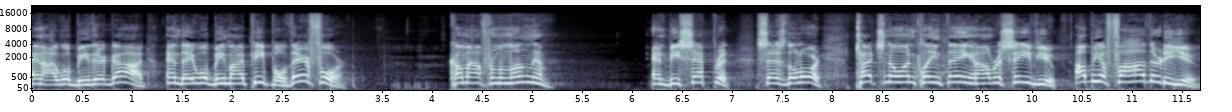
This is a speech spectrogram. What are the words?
and I will be their God, and they will be my people. Therefore, come out from among them and be separate, says the Lord. Touch no unclean thing, and I'll receive you. I'll be a father to you,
